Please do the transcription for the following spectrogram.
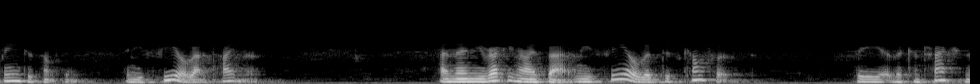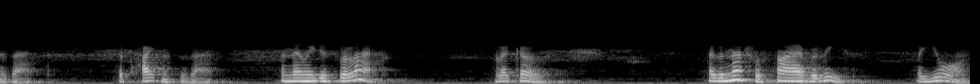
clinging to something, and you feel that tightness, and then you recognize that, and you feel the discomfort the, the contraction of that, the tightness of that, and then we just relax, let go. As a natural sigh of relief, a yawn,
